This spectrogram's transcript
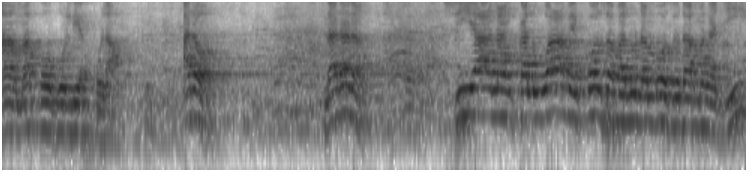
Ama ko boleh pulang. Ado. Dah dah dah. Sia nang keluar be ko sabalu nambo sudah mengaji.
